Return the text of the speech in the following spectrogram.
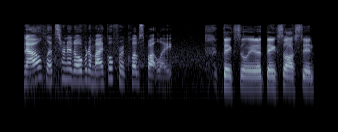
Now, let's turn it over to Michael for a club spotlight. Thanks, Selena. Thanks, Austin.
